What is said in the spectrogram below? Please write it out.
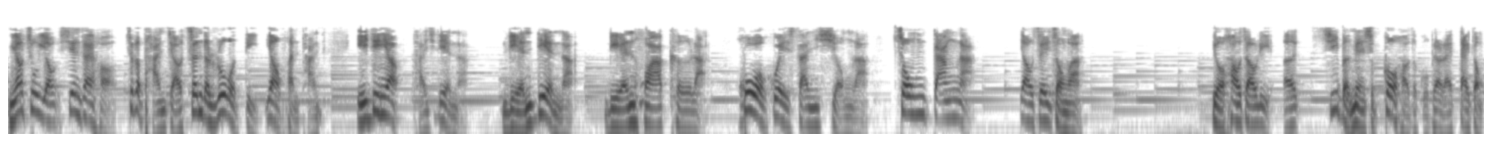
你要注意哦，现在哈、哦、这个盘脚真的落底要反弹，一定要台积电呐、啊、联电呐、啊、联发科啦、货柜三雄啦、中钢啦，要这种啊有号召力而基本面是够好的股票来带动。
